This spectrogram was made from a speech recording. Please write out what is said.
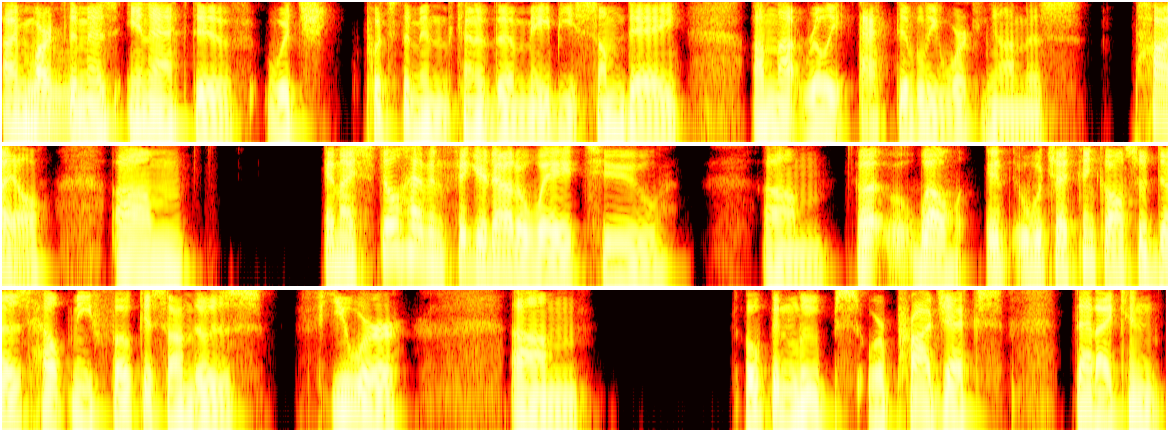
I marked Mhm. them as inactive, which puts them in kind of the maybe someday. I'm not really actively working on this pile. Um, and I still haven't figured out a way to, um, uh, well, it, which I think also does help me focus on those fewer, um, open loops or projects that I can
